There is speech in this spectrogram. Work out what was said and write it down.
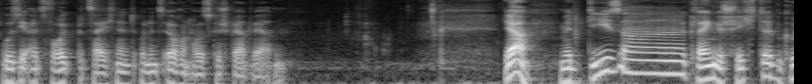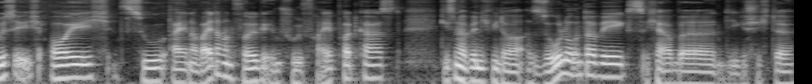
wo sie als verrückt bezeichnet und ins Irrenhaus gesperrt werden. Ja, mit dieser kleinen Geschichte begrüße ich euch zu einer weiteren Folge im Schulfrei Podcast. Diesmal bin ich wieder solo unterwegs. Ich habe die Geschichte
